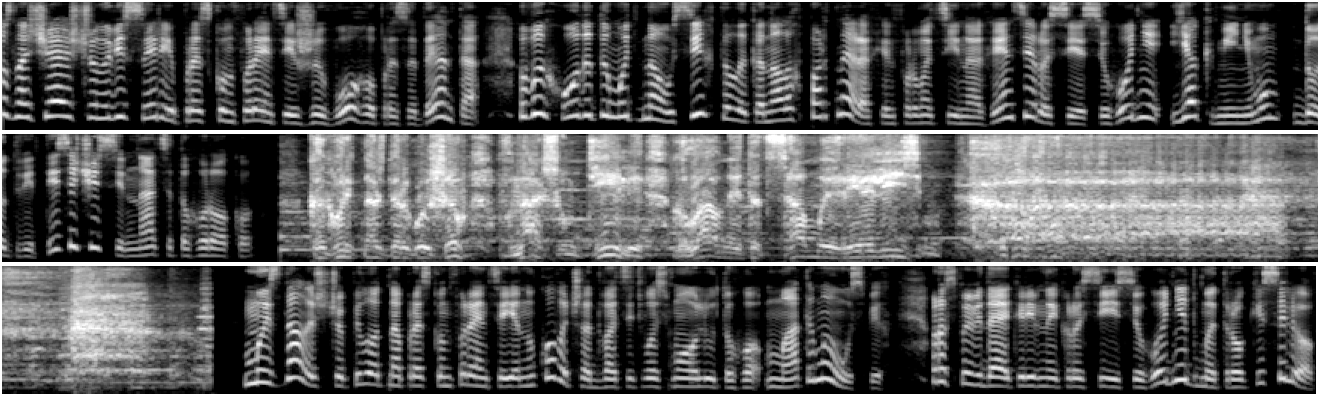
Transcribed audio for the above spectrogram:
Це означає, що нові серії прес-конференцій живого президента виходитимуть на усіх телеканалах-партнерах інформаційної агенції Росія сьогодні, як мінімум, до 2017 року. Как говорит наш дорогой шеф, в нашем деле главный этот самый реализм. Ми що пілотна прес-конференція Януковича 28 лютого матиме успіх, розповідає керівник Росії сьогодні Дмитро Кисельов.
